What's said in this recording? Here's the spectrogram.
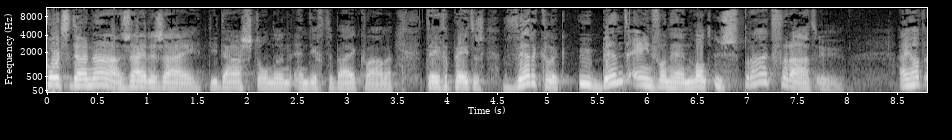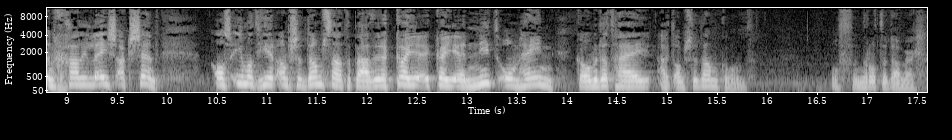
Kort daarna zeiden zij, die daar stonden en dichterbij kwamen, tegen Petrus, werkelijk, u bent een van hen, want uw spraak verraadt u. Hij had een Galilees accent. Als iemand hier in Amsterdam staat te praten, dan kan je, kan je er niet omheen komen dat hij uit Amsterdam komt. Of een Rotterdammer.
